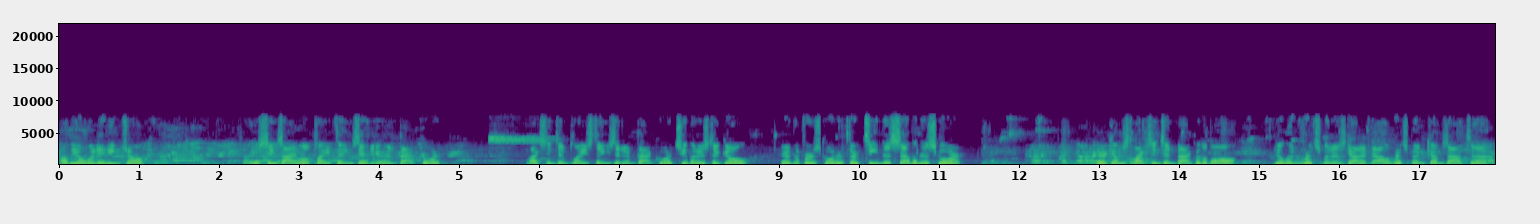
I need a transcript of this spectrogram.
on the alternating jump. So Hastings High will play things in here in backcourt. Lexington plays things in in backcourt. Two minutes to go here in the first quarter. 13 to 7 to score. Here comes Lexington back with the ball. Dylan Richmond has got it now. Richmond comes out to,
